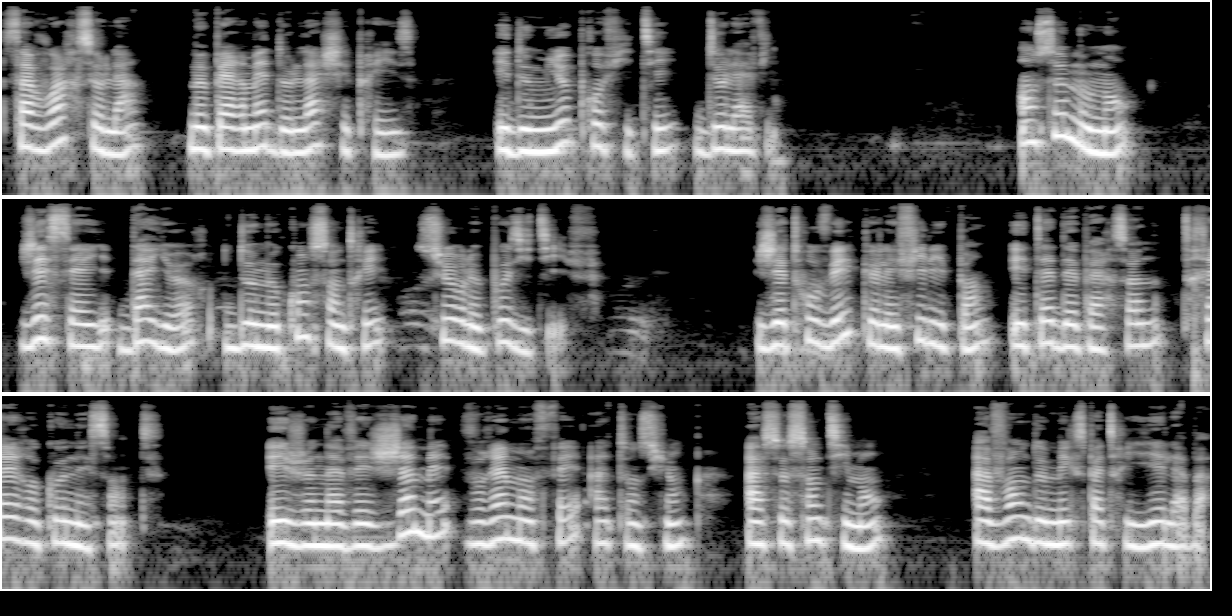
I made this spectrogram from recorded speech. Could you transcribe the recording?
Savoir cela me permet de lâcher prise et de mieux profiter de la vie. En ce moment, j'essaye d'ailleurs de me concentrer sur le positif. J'ai trouvé que les Philippins étaient des personnes très reconnaissantes et je n'avais jamais vraiment fait attention à ce sentiment avant de m'expatrier là-bas.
